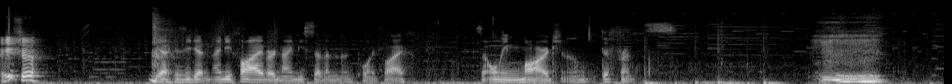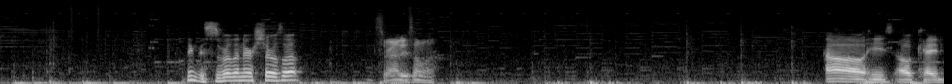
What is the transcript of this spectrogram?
Are you sure? Yeah, because you get 95 or 97.5. So only marginal difference. I think this is where the nurse shows up. It's around here somewhere. Oh, he's okay.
